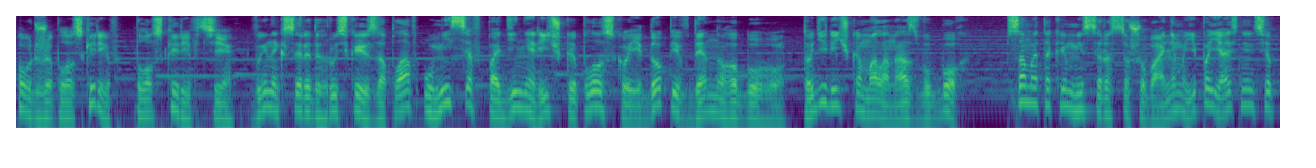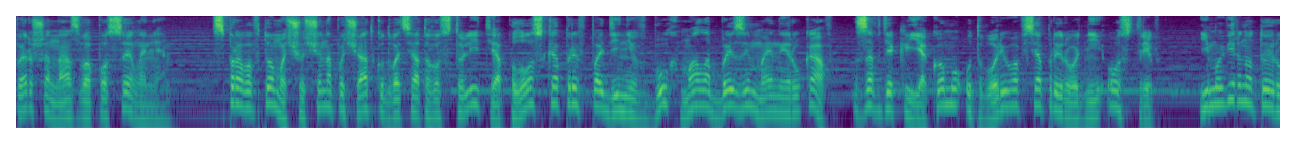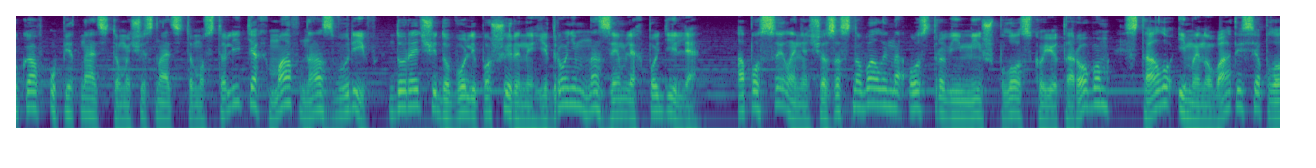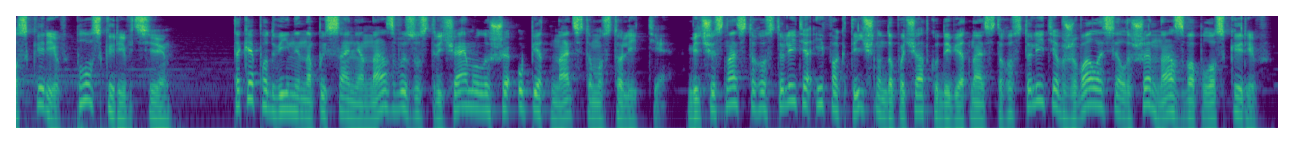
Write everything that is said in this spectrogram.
Отже, Плоскирів, Плоскирівці, виник серед грузьких заплав у місця впадіння річки Плоскої до Південного Бугу. Тоді річка мала назву Бог. Саме таким місцерозташуванням і пояснюється перша назва поселення. Справа в тому, що ще на початку ХХ століття плоска при впадінні в Буг мала безіменний рукав, завдяки якому утворювався природній острів. Ймовірно, той рукав у 15-16 століттях мав назву рів, до речі, доволі поширений гідронім на землях Поділля. А поселення, що заснували на острові між Плоскою та Ровом, стало іменуватися Плоскирів Плоскирівці. Таке подвійне написання назви зустрічаємо лише у 15 столітті. Від 16 століття і фактично до початку 19 століття вживалася лише назва Плоскирів.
